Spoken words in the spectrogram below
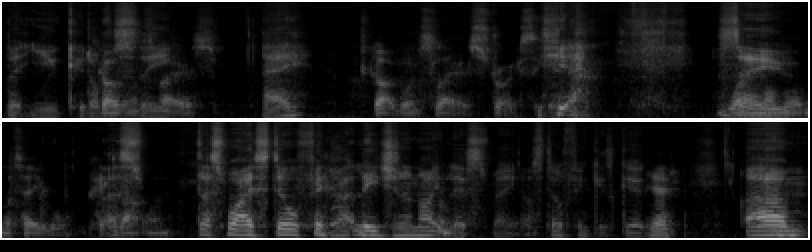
but you could Skyborne obviously, Slayers. eh? Skyborne Slayers strikes again. Yeah. One So on the table. Pick that's- that one. that's why I still think that Legion of Night list, mate. I still think it's good. Yeah. Um,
